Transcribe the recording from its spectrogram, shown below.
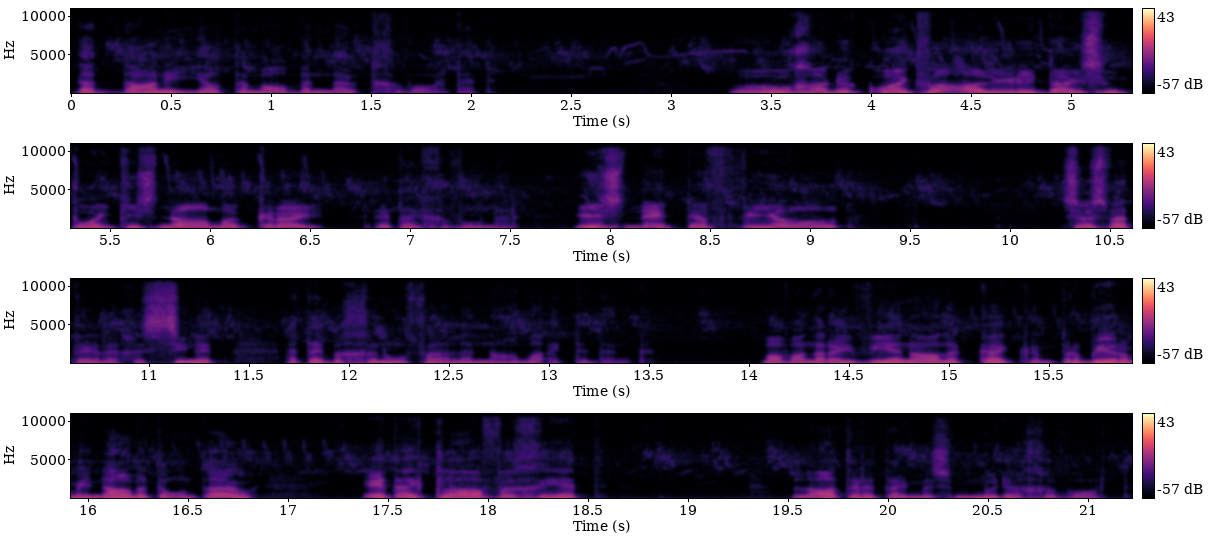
dat Dani heeltemal benoud geword het. Hoe gaan ek ooit vir al hierdie duisend potjies name kry? Het hy gewonder. Hier's net te veel. Soos wat hy hulle gesien het, het hy begin om vir hulle name uit te dink. Maar wanneer hy weer na hulle kyk en probeer om die name te onthou, het hy klaar vergeet. Later het hy mismoedig geword.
